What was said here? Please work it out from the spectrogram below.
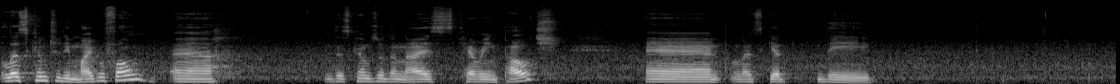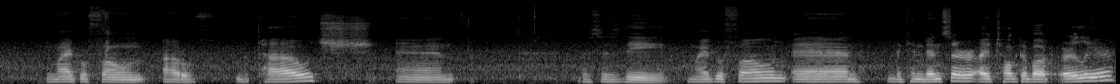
let's come to the microphone. Uh, this comes with a nice carrying pouch. And let's get the microphone out of the pouch. And this is the microphone and the condenser I talked about earlier.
